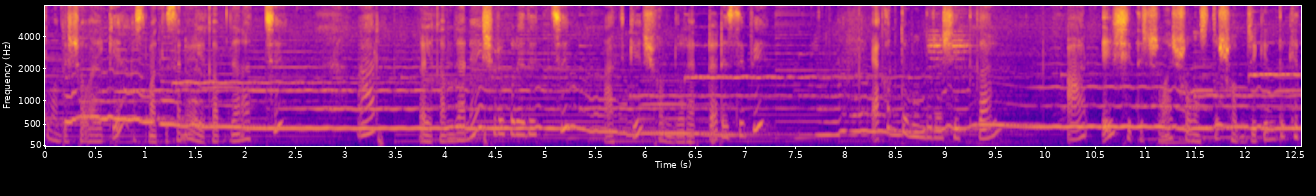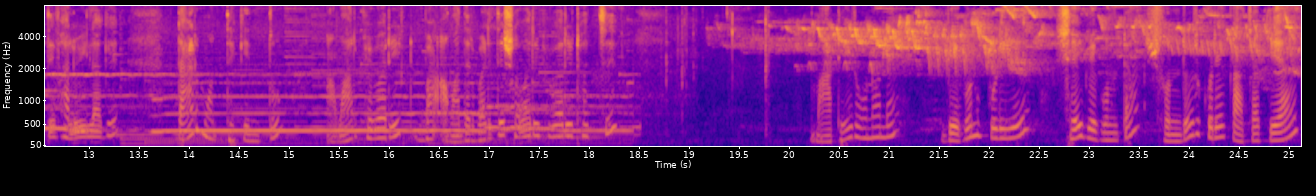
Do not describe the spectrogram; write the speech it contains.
তোমাদের সবাইকে আসমা কিচেনে ওয়েলকাম জানাচ্ছি। আর ওয়েলকাম জানিয়ে শুরু করে দিচ্ছি আজকে সুন্দর একটা রেসিপি এখন তো বন্ধুরা, শীতকাল। আর এই শীতের সময় সমস্ত সবজি কিন্তু খেতে ভালোই লাগে। তার মধ্যে কিন্তু আমার ফেভারিট বা আমাদের বাড়িতে সবারই ফেভারিট হচ্ছে মাটির উনুনে বেগুন পুড়িয়ে সেই বেগুনটা সুন্দর করে কাঁচা পেঁয়াজ,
